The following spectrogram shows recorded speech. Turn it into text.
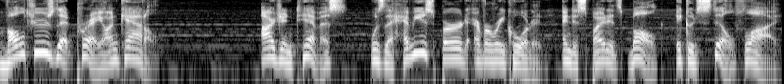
vultures that prey on cattle. Argentavis was the heaviest bird ever recorded, and despite its bulk, it could still fly.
